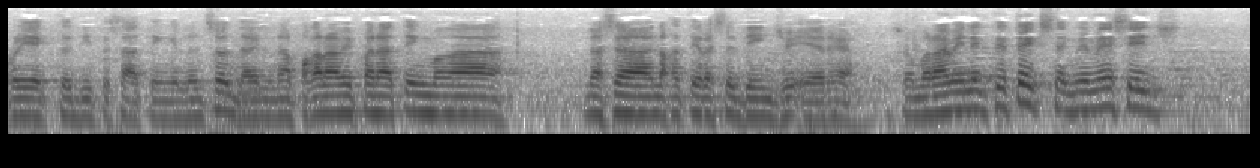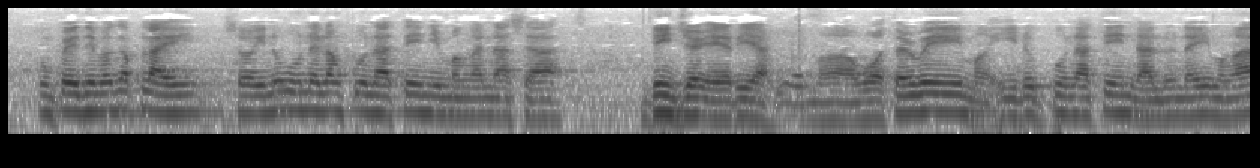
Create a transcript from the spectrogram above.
proyekto dito sa ating lungsod dahil napakarami pa nating mga nasa nakatira sa danger area. So marami nagte-text, nagme-message. kung pwede mag-apply. So, inuuna lang po natin yung mga nasa danger area. Mga waterway, mga ilog po natin, lalo na yung mga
